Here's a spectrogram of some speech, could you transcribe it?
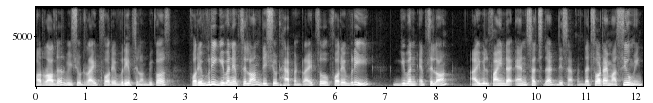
Or rather we should write for every epsilon, because for every given epsilon this should happen right. So, for every given epsilon I will find a n such that this happens that is what I am assuming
